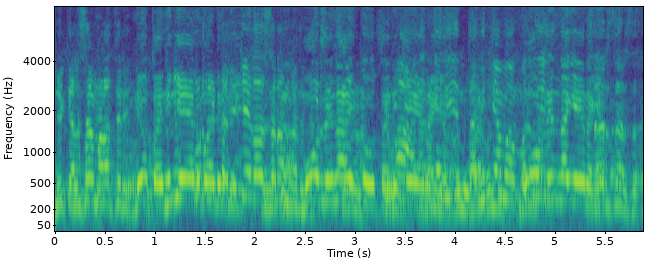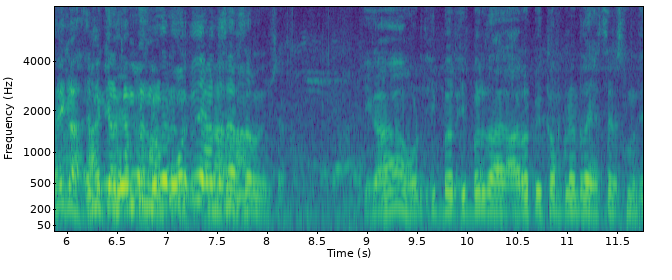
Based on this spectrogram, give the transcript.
ನೀವು ಕೆಲಸ ಮಾಡತ್ತೀರಿ ನೀವು ತನಿಖೆ ಏನು ಮಾಡಿದ್ರಿ? ಮೂರ್ ದಿನ ಆಯ್ತು ತನಿಖೆ ಏನಾಗಿದೆ? ತನಿಖೆ ಮೂರ್ ದಿನ ಏನಾಗಿದೆ? ಸರ್ ಸರ್ ಈಗ ಇಲ್ಲಿ ಮೂರ್ ದಿನ ಸರ್ ಸರ್ ನಿಮಿಷ ಈಗ ಹೊಡೆದು ಇಬ್ಬರು ಇಬ್ಬರದ ಆರೋಪಿ ಕಂಪ್ಲೇಂಟ್ ಹೆಸರು ಎಷ್ಟು ಮಂದಿ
